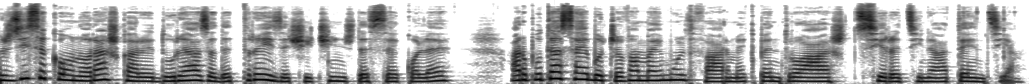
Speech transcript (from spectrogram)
Își zise că un oraș care durează de 35 de secole ar putea să aibă ceva mai mult farmec pentru a-și reține atenția.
